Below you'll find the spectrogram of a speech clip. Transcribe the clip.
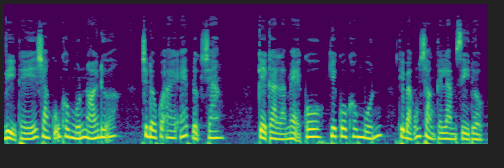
Vì thế Trang cũng không muốn nói nữa, Chứ đâu có ai ép được Trang. Kể cả là mẹ cô, Khi cô không muốn, Thì bà cũng chẳng thể làm gì được.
